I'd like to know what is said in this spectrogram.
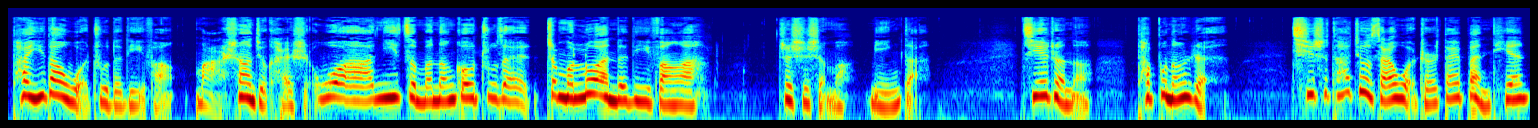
她一到我住的地方，马上就开始哇，你怎么能够住在这么乱的地方啊？这是什么敏感？接着呢，她不能忍，其实她就在我这儿待半天，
